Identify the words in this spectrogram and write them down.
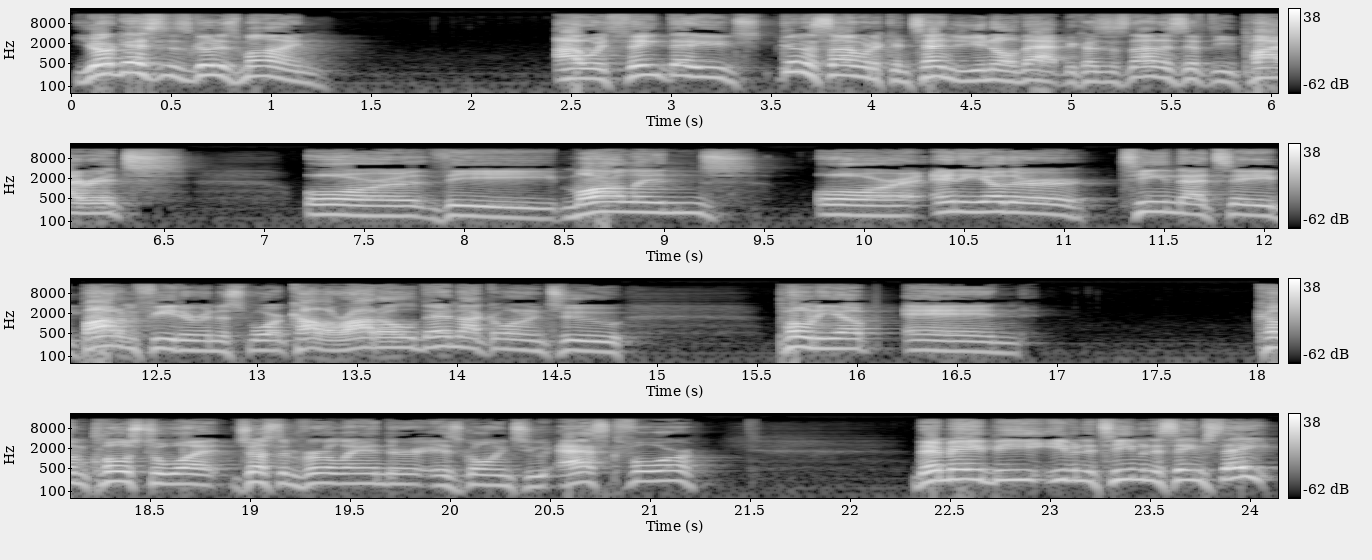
Your guess is as good as mine. I would think that he's going to sign with a contender. You know that because it's not as if the Pirates or the Marlins or any other team that's a bottom feeder in the sport, Colorado, they're not going to pony up and come close to what Justin Verlander is going to ask for. There may be even a team in the same state.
